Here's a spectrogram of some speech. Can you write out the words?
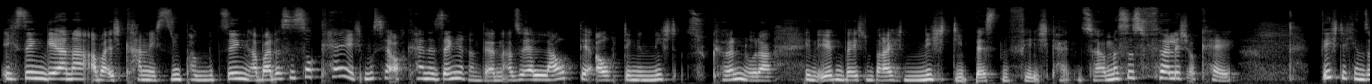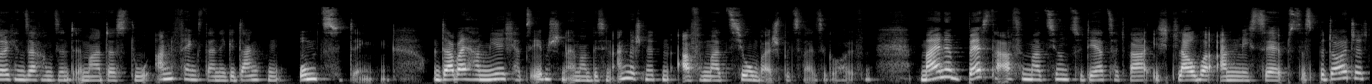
Ich singe gerne, aber ich kann nicht super gut singen. Aber das ist okay. Ich muss ja auch keine Sängerin werden. Also erlaub dir auch, Dinge nicht zu können oder in irgendwelchen Bereichen nicht die besten Fähigkeiten zu haben. Es ist völlig okay. Wichtig in solchen Sachen sind immer, dass du anfängst, deine Gedanken umzudenken. Und dabei haben mir, ich habe es eben schon einmal ein bisschen angeschnitten, Affirmation beispielsweise geholfen. Meine beste Affirmation zu der Zeit war, ich glaube an mich selbst. Das bedeutet,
